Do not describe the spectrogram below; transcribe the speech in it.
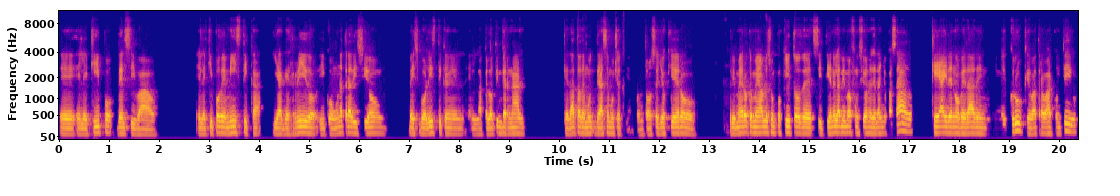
eh, el equipo del Cibao, el equipo de Mística y aguerrido y con una tradición beisbolística en, la pelota invernal que data de, hace mucho tiempo. Entonces yo quiero primero que me hables un poquito de si tiene las mismas funciones del año pasado, qué hay de novedad en, el crew que va a trabajar contigo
